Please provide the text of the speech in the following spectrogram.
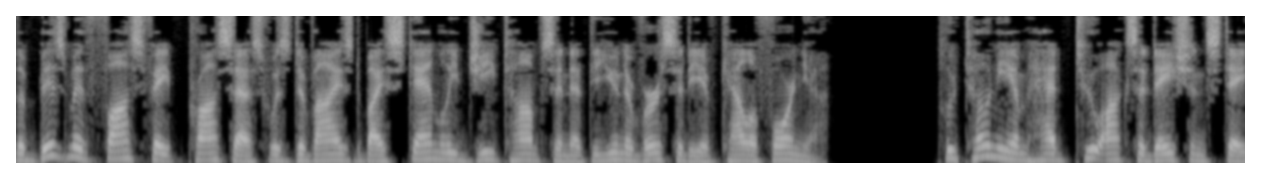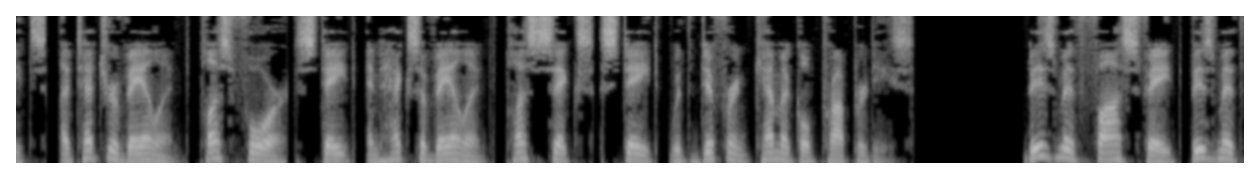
The bismuth phosphate process was devised by Stanley G. Thompson at the University of California. Plutonium had two oxidation states, a tetravalent plus 4 state, and hexavalent plus 6 state, with different chemical properties. Bismuth phosphate, bismuth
